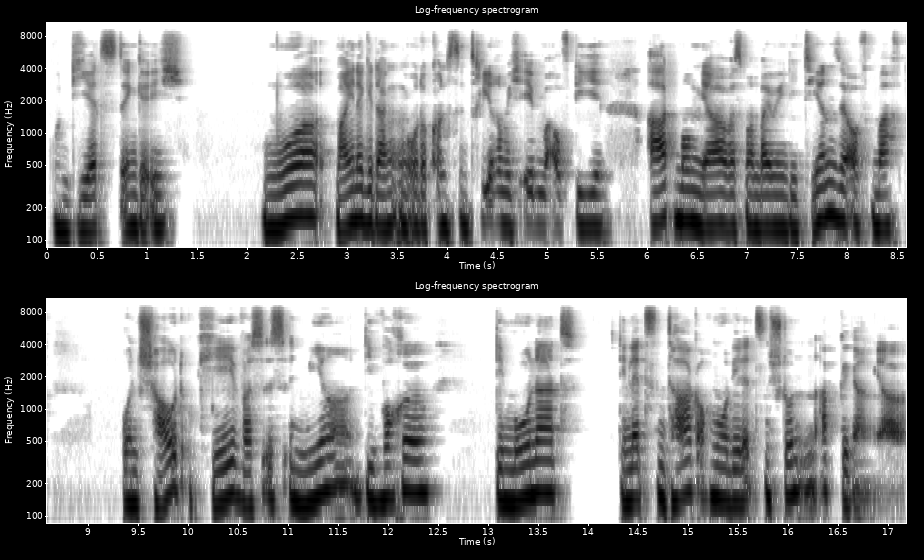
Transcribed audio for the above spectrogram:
und jetzt denke ich nur meine Gedanken oder konzentriere mich eben auf die Atmung, ja, was man beim Meditieren sehr oft macht und schaut, okay, was ist in mir die Woche, den Monat, den letzten Tag, auch nur die letzten Stunden abgegangen. Ja,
